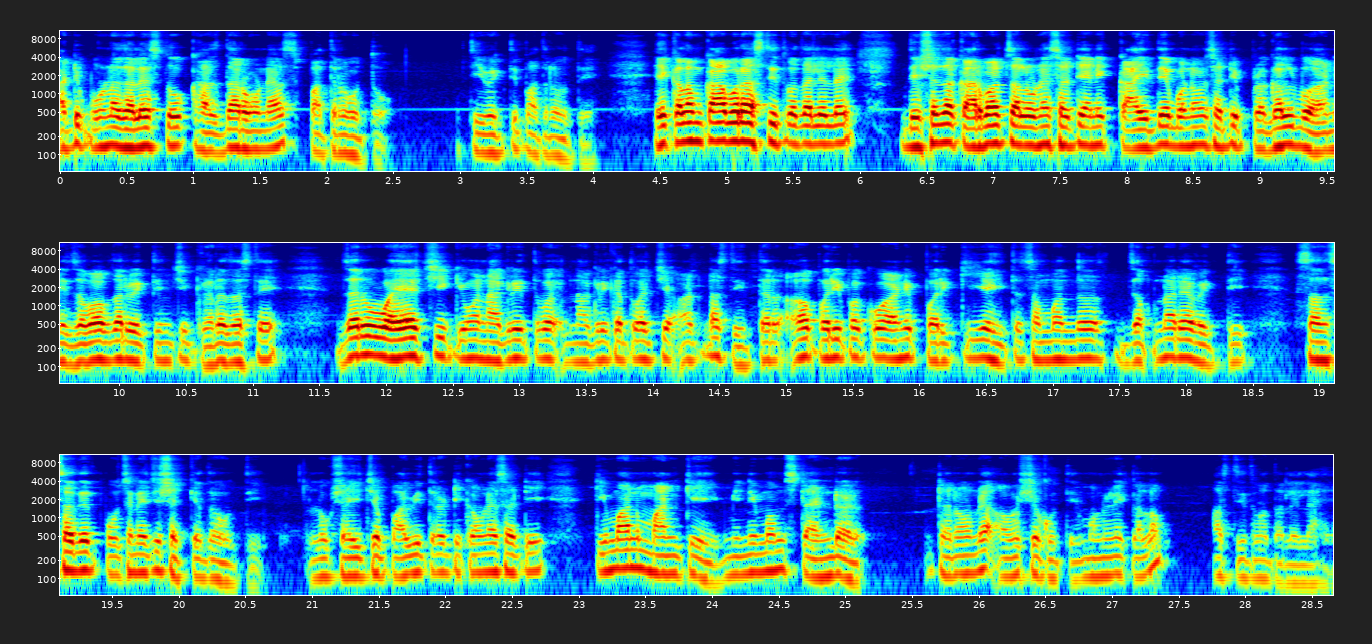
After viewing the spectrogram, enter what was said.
अटी पूर्ण झाल्यास तो खासदार होण्यास पात्र होतो. ती व्यक्ती पात्र होते. हे कलम का बरं अस्तित्वात आलेलं आहे? देशाचा कारभार चालवण्यासाठी आणि कायदे बनवण्यासाठी प्रगल्भ आणि जबाबदार व्यक्तींची गरज असते. जर वयाची किंवा नागरिकत्व नागरिकत्वाची अट नसती तर अपरिपक्व आणि परकीय हितसंबंध जपणाऱ्या व्यक्ती संसदेत पोहोचण्याची शक्यता होती. लोकशाहीचे पावित्र्य टिकवण्यासाठी किमान मानके मिनिमम स्टँडर्ड ठरवणे आवश्यक होते. म्हणून हे कलम अस्तित्वात आलेलं आहे.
